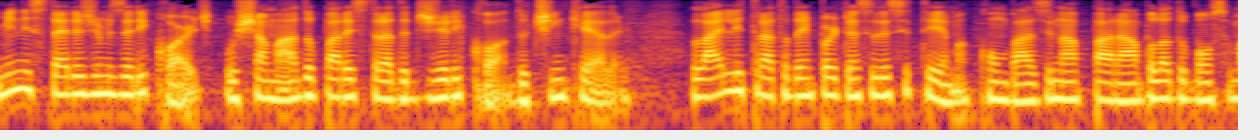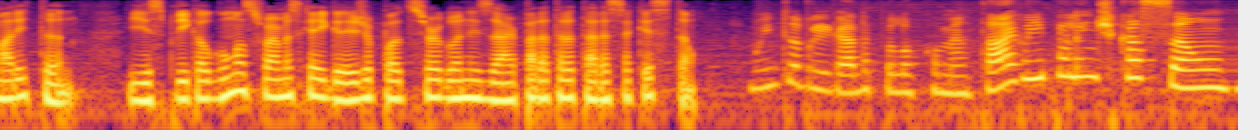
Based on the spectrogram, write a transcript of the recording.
Ministérios de Misericórdia, o chamado para a Estrada de Jericó, do Tim Keller. Lá ele trata da importância desse tema, com base na parábola do bom samaritano, e explica algumas formas que a igreja pode se organizar para tratar essa questão. Muito obrigada pelo comentário e pela indicação.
